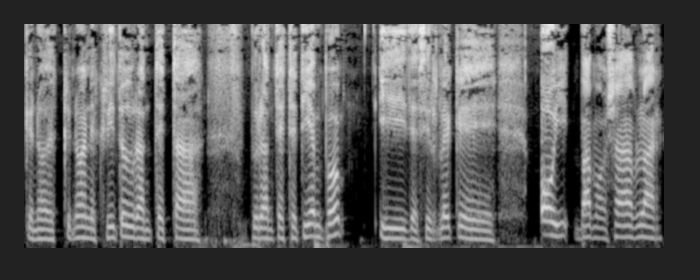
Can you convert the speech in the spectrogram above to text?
que nos, que nos han escrito durante esta, durante este tiempo y decirle que hoy vamos a hablar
